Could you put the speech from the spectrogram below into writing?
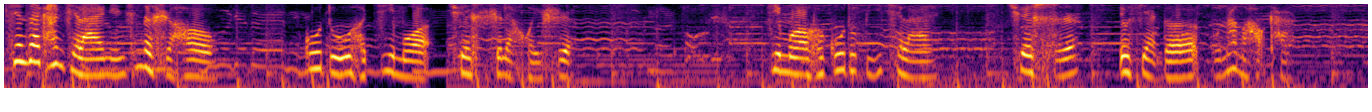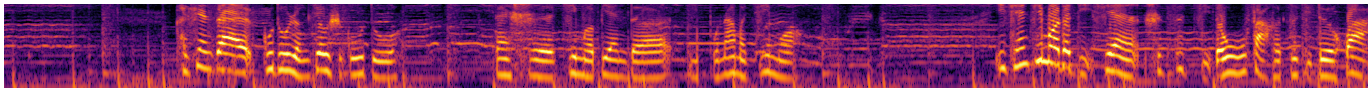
现在看起来，年轻的时候，孤独和寂寞确实是两回事。寂寞和孤独比起来，确实又显得不那么好看。可现在，孤独仍旧是孤独，但是寂寞变得已不那么寂寞。以前寂寞的底线是自己都无法和自己对话，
